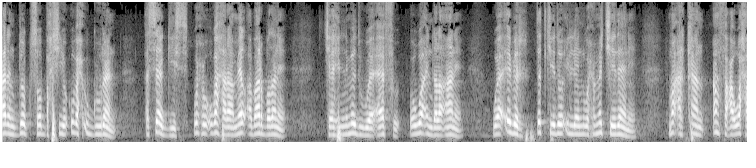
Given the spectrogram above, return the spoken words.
aaran doog soo baxshiyo ubax u guuraan asaagiis wuxuu uga haraa meel abaar badane. Jaahilnimadu waa aafo oo waa indhala-aane waa eber dadkeedoo ileen waxuma jeedaane. Ma arkaan anfaca waxa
